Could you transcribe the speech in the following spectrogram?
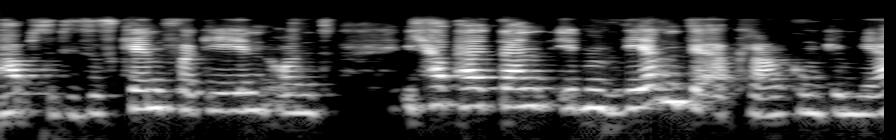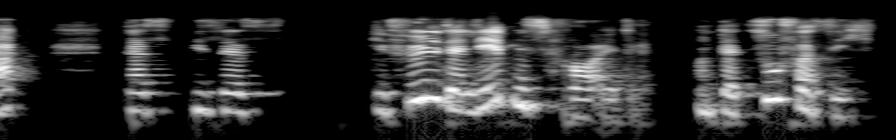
habe so dieses Kämpfergehen und ich habe halt dann eben während der Erkrankung gemerkt, dass dieses Gefühl der Lebensfreude, und der Zuversicht,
